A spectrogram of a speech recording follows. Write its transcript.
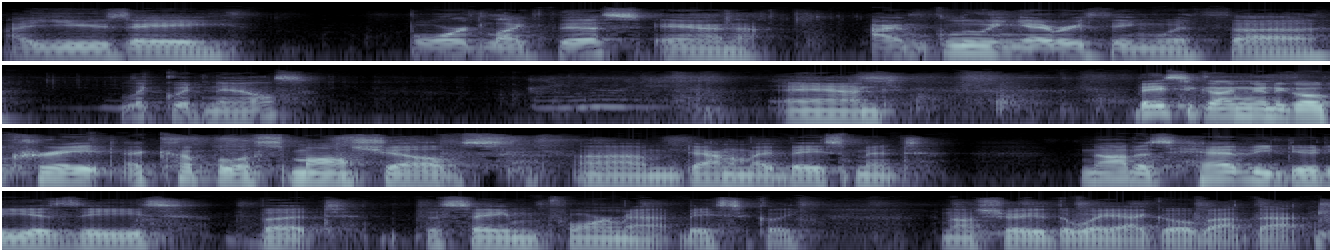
I use a board like this and I'm gluing everything with uh, liquid nails and basically I'm going to go create a couple of small shelves um, down in my basement. Not as heavy duty as these but the same format basically. And I'll show you the way I go about that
